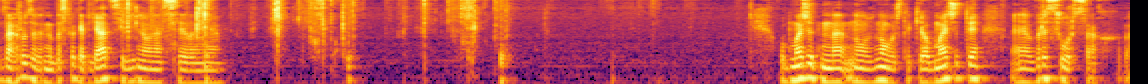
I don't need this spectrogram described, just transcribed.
Загроза та небезпека для цивільного населення. Обмежити, ну, знову ж таки, обмежити е, в ресурсах. е,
